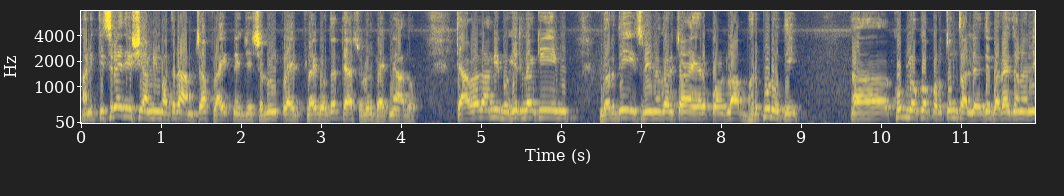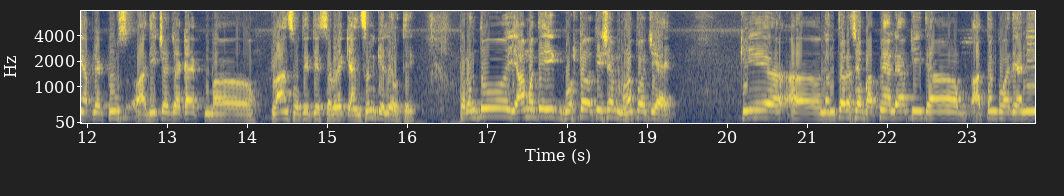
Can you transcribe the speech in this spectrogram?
आणि तिसऱ्या दिवशी आम्ही मात्र आमच्या फ्लाईटने जे शेड्यूल फ्लाईट फ्लाईट होतं त्या शेड्यूल फ्लाईटने आलो. त्यावेळेला आम्ही बघितलं की गर्दी श्रीनगरच्या एअरपोर्टला भरपूर होती. खूप लोक परतून चालले होते. बऱ्याच जणांनी आपल्या टूर्स आधीच्या ज्या काय प्लान्स होते ते सगळे कॅन्सल केले होते. परंतु यामध्ये एक गोष्ट अतिशय महत्त्वाची आहे की नंतर अशा बातम्या आल्या की त्या आतंकवाद्यांनी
